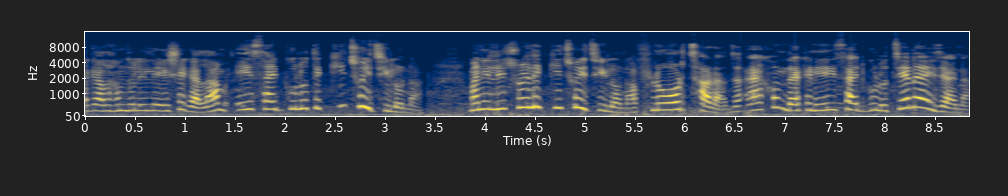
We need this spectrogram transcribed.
আগে আলহামদুলিল্লাহ এসে গেলাম, এই সাইডগুলোতে কিছুই ছিল না। মানে লিটারেলি কিছুই ছিল না ফ্লোর ছাড়া। এখন দেখেন এই সাইডগুলো চেনাই যায় না।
